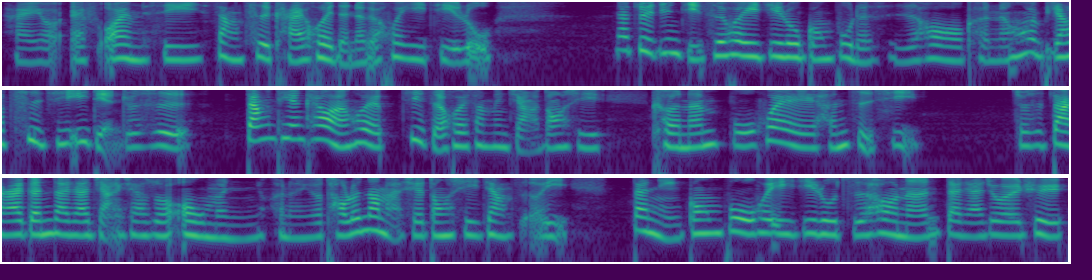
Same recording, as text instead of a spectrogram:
还有 FOMC 上次开会的那个会议记录。那最近几次会议记录公布的时候，可能会比较刺激一点，就是当天开完会，记者会上面讲的东西可能不会很仔细，就是大概跟大家讲一下说，哦，我们可能有讨论到哪些东西这样子而已。但你公布会议记录之后呢，大家就会去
